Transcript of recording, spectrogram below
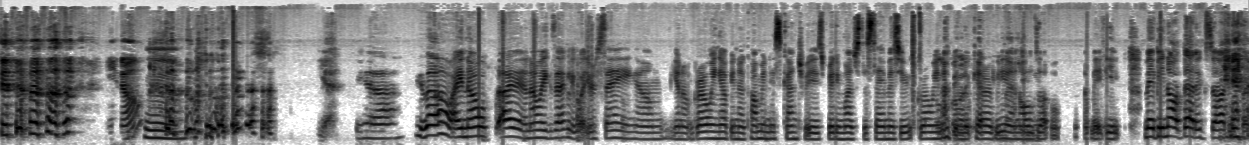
you know Mm. yeah Yeah, you know, I know, I know exactly what you're saying. Um, you know, growing up in a communist country is pretty much the same as you growing Oh, up in the God, I can Caribbean. imagine, yeah. Although maybe, maybe not that exotic, but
